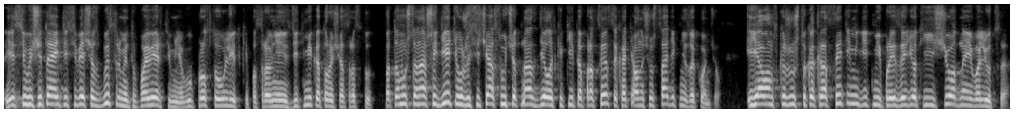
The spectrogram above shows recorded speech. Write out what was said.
Если вы считаете себя сейчас быстрыми, то поверьте мне, вы просто улитки по сравнению с детьми, которые сейчас растут. Потому что наши дети уже сейчас учат нас делать какие-то процессы, хотя он еще садик не закончил. И я вам скажу, что как раз с этими детьми произойдет еще одна эволюция.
